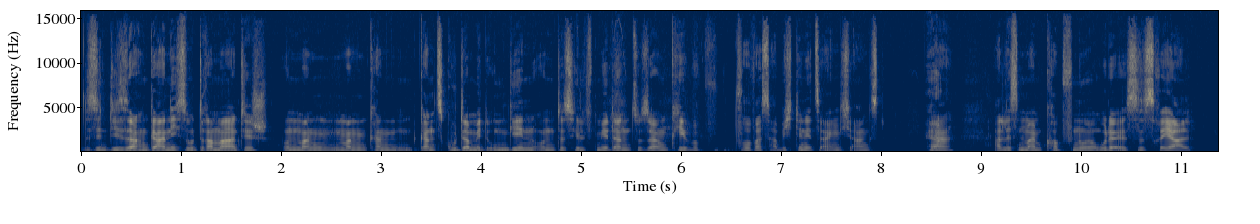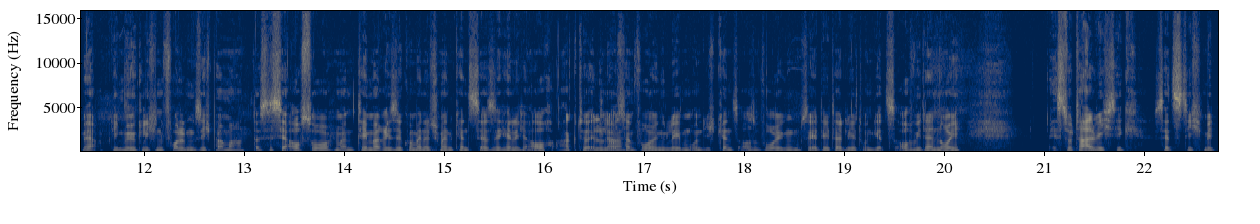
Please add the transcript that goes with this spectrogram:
sind die Sachen gar nicht so dramatisch und man, man kann ganz gut damit umgehen und das hilft mir dann zu sagen, okay, vor was habe ich denn jetzt eigentlich Angst? Ja. ja. Alles in meinem Kopf nur oder ist es real? Ja, die möglichen Folgen sichtbar machen. Das ist ja auch so, mein Thema Risikomanagement kennst du ja sicherlich auch aktuell Klar. aus deinem vorigen Leben und ich kenne es aus dem vorigen sehr detailliert und jetzt auch wieder neu. Ist total wichtig. Setz dich mit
